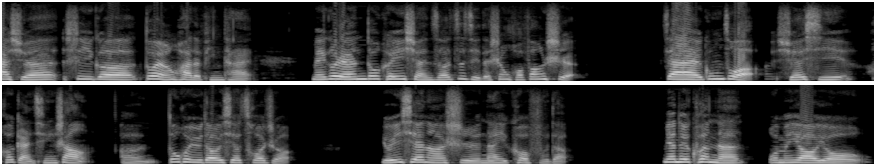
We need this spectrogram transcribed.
大学是一个多元化的平台，每个人都可以选择自己的生活方式，在工作、学习和感情上，嗯，都会遇到一些挫折，有一些呢是难以克服的。面对困难，我们要有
